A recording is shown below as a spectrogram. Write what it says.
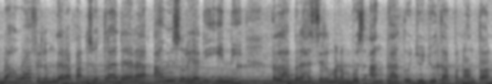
bahwa film garapan sutradara Awi Suryadi ini telah berhasil menembus angka 7 juta penonton.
